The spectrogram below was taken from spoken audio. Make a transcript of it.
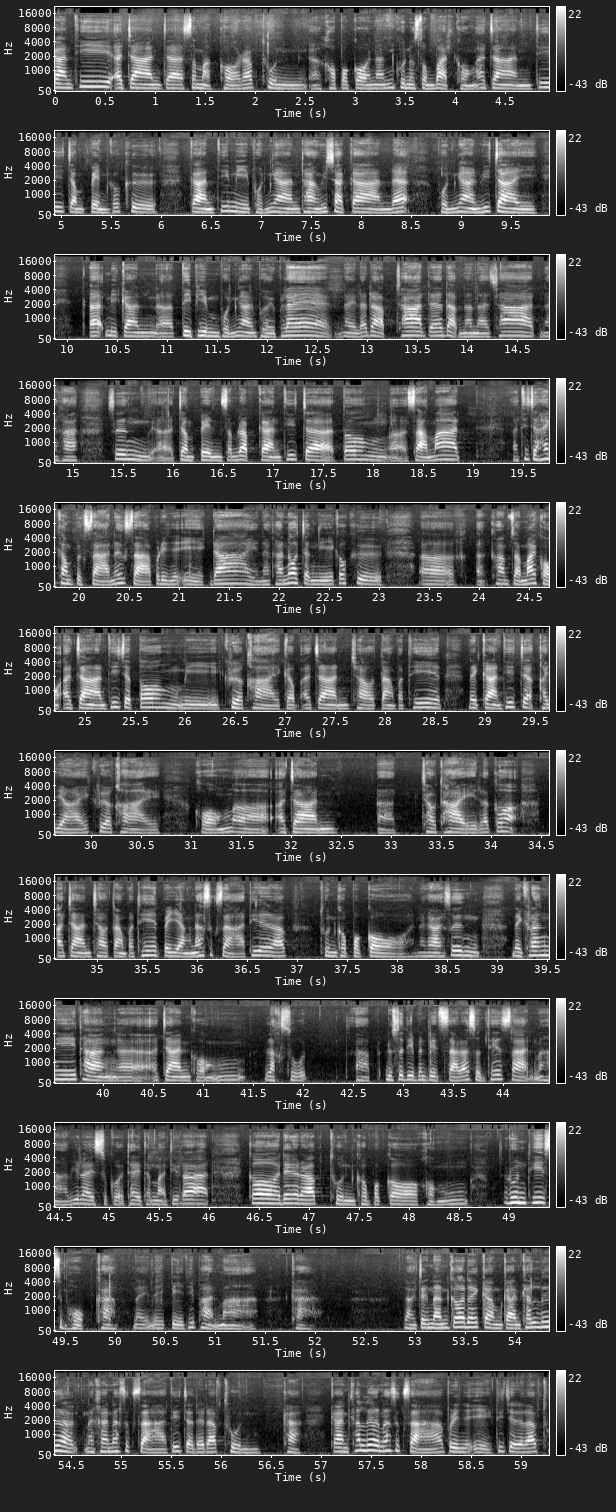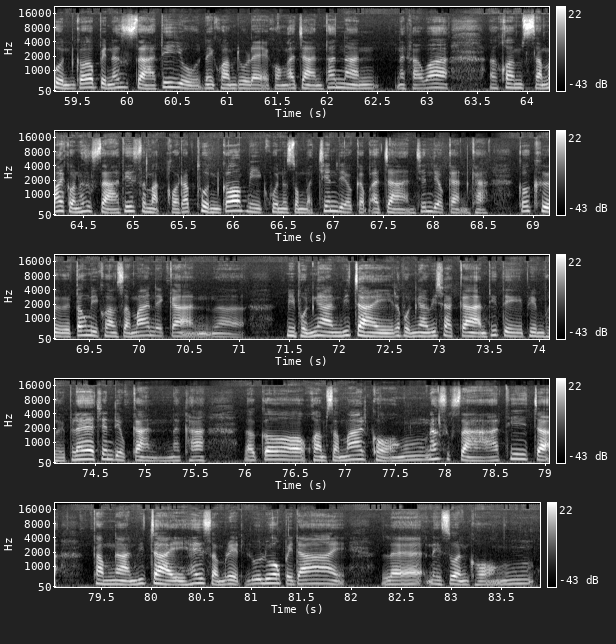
การที่อาจารย์จะสมัครขอรับทุนเอ่อคปกนั้นคุณสมบัติของอาจารย์ที่จำเป็นก็คือ การที่มีผลงานทางวิชาการและผลงานวิจัยและมีการตีพิมพ์ผลงานเผยแพร่ในระดับชาติและระดับนานาชาตินะคะ ซึ่งจำเป็นสำหรับการที่จะต้องสามารถ ที่จะให้คำปรึกษานักศึกษาปริญญาเอกได้นะคะ นอกจากนี้ก็คืออความสามารถของอาจารย์ที่จะต้องมีเครือข่ายกับอาจารย์ชาวต่างประเทศ ในการที่จะขยายเครือข่ายของออาจารย์ชาวไทย แล้วก็อาจารย์ชาวต่างประเทศไปยังนักศึกษาที่ได้รับทุนคปกนะคะซึ่งในครั้งนี้ทางออาจารย์ของหลักสูตรดุษฎีบัณฑิตสารสนเทศศาสตร์ มหาวิทยาลัยสุโขทัยธรรมาธิราช ก็ได้รับทุนคปกของ รุ่นที่ 16 ค่ะในในปีที่ผ่านมาค่ะ หลังจากนั้นก็ได้กรรมการคัดเลือกนะคะนักศึกษาที่จะได้รับทุนค่ะ การคัดเลือกนักศึกษาปริญญาเอกที่จะได้รับทุนก็เป็นนักศึกษาที่อยู่ในความดูแลของอาจารย์ท่านนั้นนะคะว่าความสามารถของนักศึกษาที่สมัครขอรับทุน ก็มีคุณสมบัติเช่นเดียวกับอาจารย์ เช่นเดียวกันค่ะ ก็คือต้องมีความสามารถในการ มีผลงานวิจัยและผลงานวิชาการที่ตีพิมพ์เผยแพร่เช่นเดียวกันนะคะ แล้วก็ความสามารถของนักศึกษาที่จะทำงานวิจัยให้สำเร็จลุล่วงไปได้ และในส่วนของ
